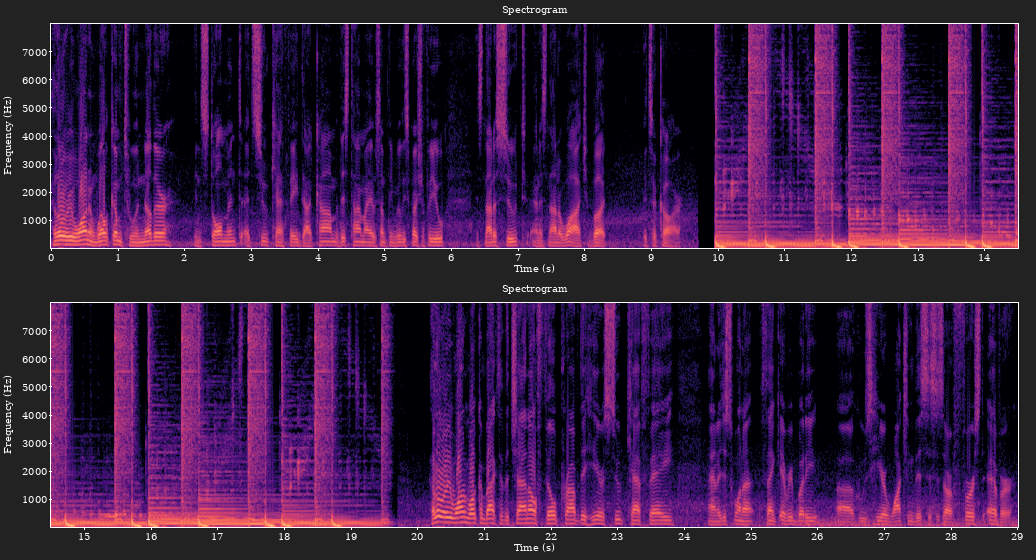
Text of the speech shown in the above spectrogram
Hello everyone and welcome to another installment at suitcafe.com. This time I have something really special for you. It's not a suit and it's not a watch, but it's a car. Hello everyone, welcome back to the channel. Phil Pravda here, Suit Cafe. And I just want to thank everybody uh, who's here watching this. This is our first ever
